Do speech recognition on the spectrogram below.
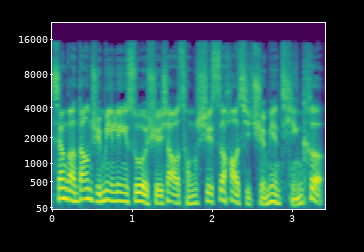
香港当局命令所有学校从十四号起全面停课，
